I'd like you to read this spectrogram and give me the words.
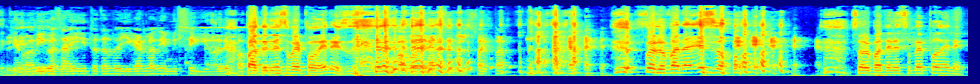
Porque Sí. Rodrigo está ahí tratando de llegar a los 10.000 seguidores Para tener superpoderes. para poder hacer el. Solo para eso. Solo para tener superpoderes.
